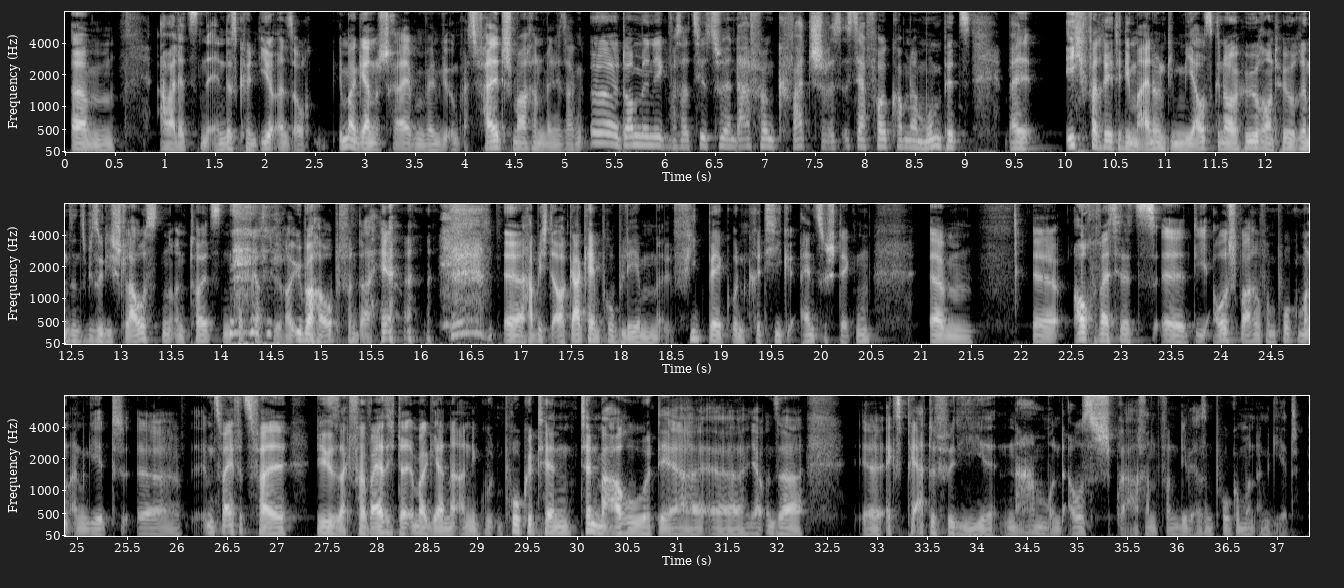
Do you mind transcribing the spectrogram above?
Ähm, aber letzten Endes könnt ihr uns auch immer gerne schreiben, wenn wir irgendwas falsch machen, wenn wir sagen, äh, Dominik, was erzählst du denn da für ein Quatsch? Das ist ja vollkommener Mumpitz, weil ich vertrete die Meinung, die Miaus-genaue Hörer und Hörerinnen sind sowieso die schlausten und tollsten Podcast-Hörer überhaupt. Von daher äh, habe ich da auch gar kein Problem, Feedback und Kritik einzustecken. Ähm, äh, auch was jetzt äh, die Aussprache von Pokémon angeht, äh, im Zweifelsfall, wie gesagt, verweise ich da immer gerne an den guten Poketen, Tenmaru, der äh, ja unser äh, Experte für die Namen und Aussprachen von diversen Pokémon angeht.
